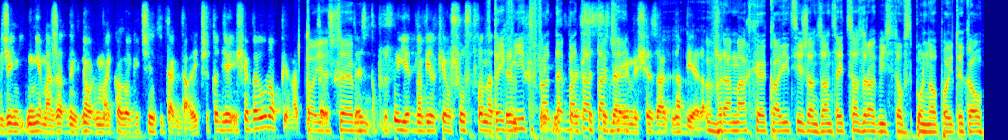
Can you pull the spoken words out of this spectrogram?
gdzie nie ma żadnych norm ekologicznych i tak dalej, czy to dzieje się w Europie. No, to, to, jeszcze... to jest po prostu jedno wielkie oszustwo, nad w tej tym, chwili trwa debata także się za, nabierać. w ramach koalicji rządzącej, co zrobić z tą wspólną polityką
